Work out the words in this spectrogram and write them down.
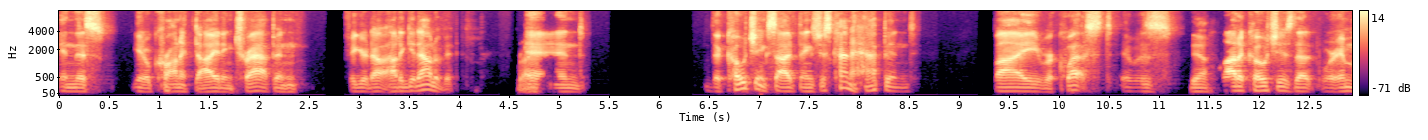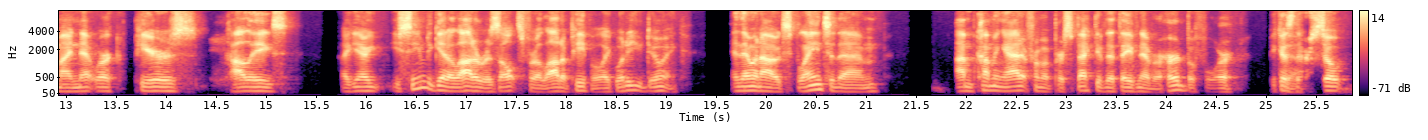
in this you know, chronic dieting trap and figured out how to get out of it. Right. And the coaching side of things just kind of happened by request. It was Yeah. a lot of coaches that were in my network, peers, colleagues. Like, you know, you seem to get a lot of results for a lot of people. Like, what are you doing? And then when I explain to them, I'm coming at it from a perspective that they've never heard before because Yeah. they're so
